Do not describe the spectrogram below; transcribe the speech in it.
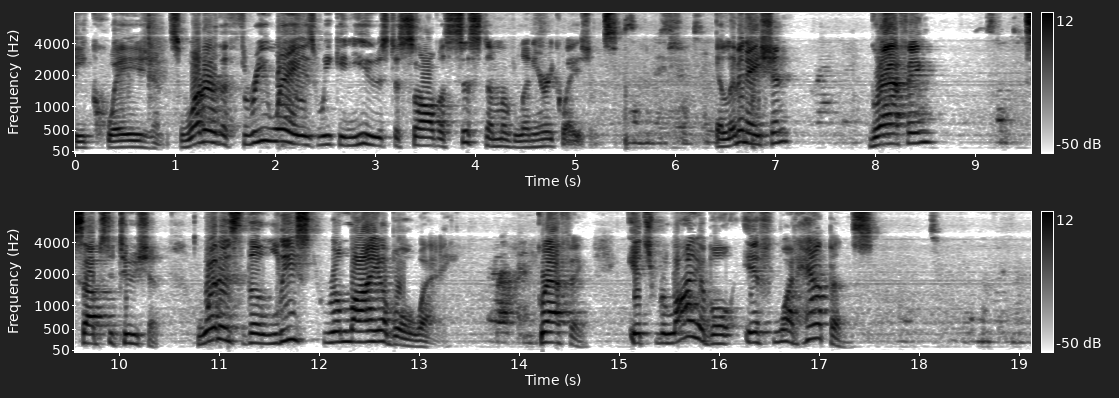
equations. What are the three ways we can use to solve a system of linear equations? Elimination. Elimination, graphing, Sub- substitution. What is the least reliable way? Graphing. Graphing. It's reliable if what happens? The perfect number.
